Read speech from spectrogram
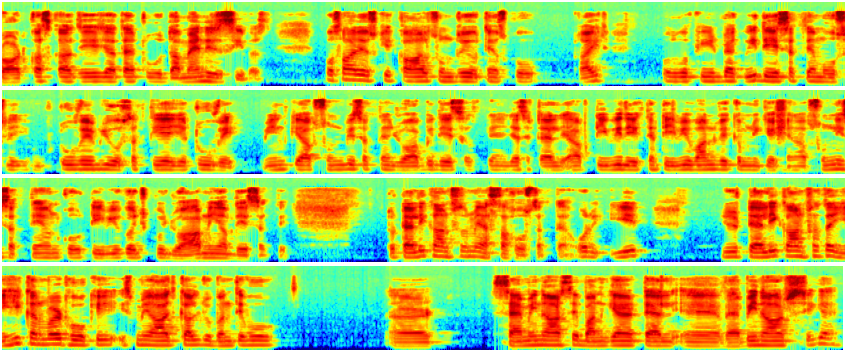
ब्रॉडकास्ट कर दिया जाता है टू द मैन रिसीवर्स वो सारे उसकी कॉल सुन रहे होते हैं उसको राइट वो फीडबैक भी दे सकते हैं मोस्टली टू वे भी हो सकती है ये टू वे मीन कि आप सुन भी सकते हैं, जवाब भी दे सकते हैं। जैसे टेली आप टीवी देखते हैं टीवी वन वे कम्युनिकेशन आप सुन नहीं सकते हैं उनको टीवी को कोई जवाब नहीं आप दे सकते। तो टेली कॉन्फ्रेंस में ऐसा हो सकता है। और ये जो टेली कॉन्फ्रेंस है, यही कन्वर्ट होके इसमें आजकल जो बनते वो सेमिनार से बन गया वेबिनार ठीक है?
